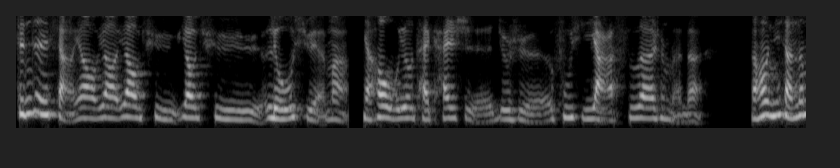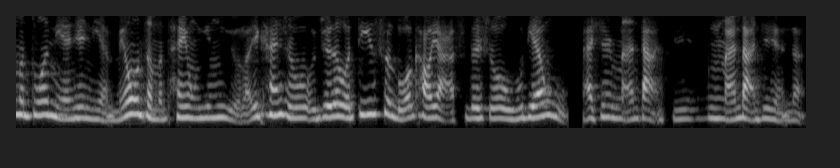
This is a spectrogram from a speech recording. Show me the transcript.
真正想要要要去要去留学嘛，然后我又才开始就是复习雅思啊什么的。然后你想那么多年，就你也没有怎么太用英语了。一开始我我觉得我第一次裸考雅思的时候五点五还是蛮打击，蛮打击人的。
